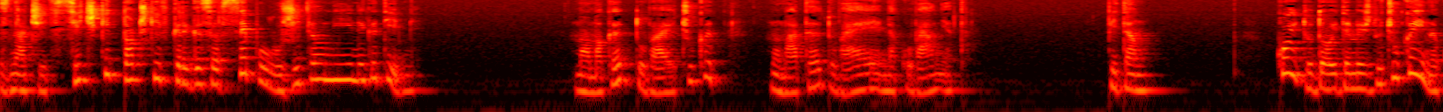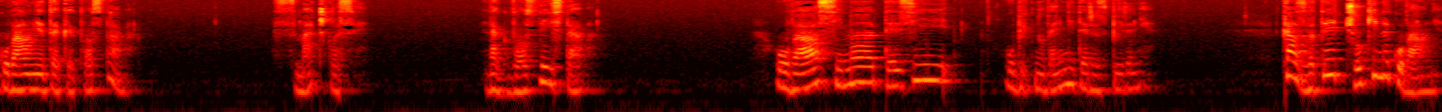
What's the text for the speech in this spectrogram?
Значи всички точки в кръга са все положителни и негативни. Момъкът това е чукът, момата това е наковалнята. Питам. Който дойде между чука и наковалнята, какво става? Смачква се. На гвозди и става. У вас има тези обикновените разбирания. Казвате чук и наковалня.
